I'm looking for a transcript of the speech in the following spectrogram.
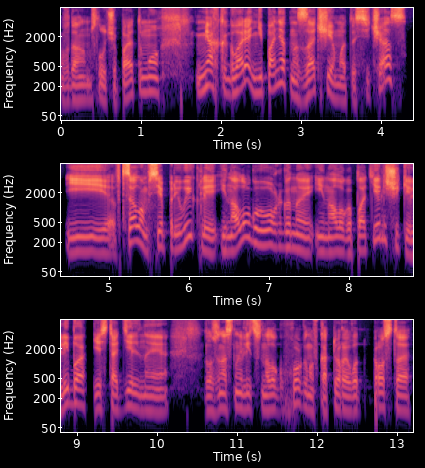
в данном случае. Поэтому, мягко говоря, непонятно, зачем это сейчас. И в целом все привыкли, и налоговые органы, и налогоплательщики, либо есть отдельные должностные лица налоговых органов, которые вот просто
